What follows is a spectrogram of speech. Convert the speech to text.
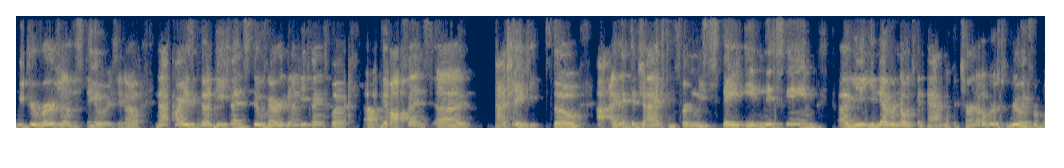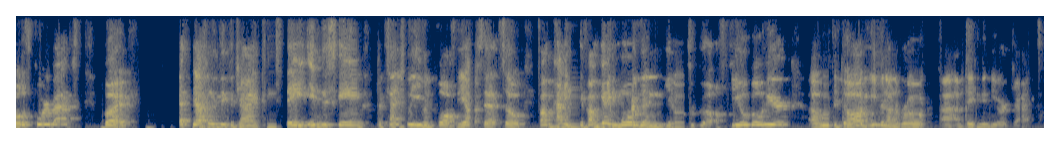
weaker version of the Steelers. You know, not quite as good on defense, still very good on defense, but uh, the offense uh, kind of shaky. So I think the Giants can certainly stay in this game. Uh, you, you never know what's going to happen with the turnovers, really for both quarterbacks, but. I definitely think the Giants can stay in this game, potentially even pull off the upset. So if I'm kind of if I'm getting more than you know a field goal here uh, with the dog, even on the road, uh, I'm taking the New York Giants.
